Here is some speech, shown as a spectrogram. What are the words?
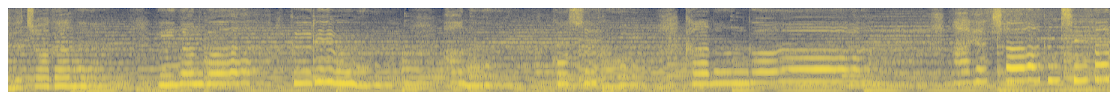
스쳐가는 인연과 그리움은 어느 곳으로 가는가 나의 작은 지혜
